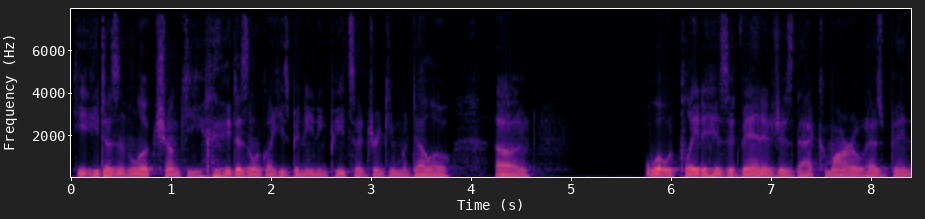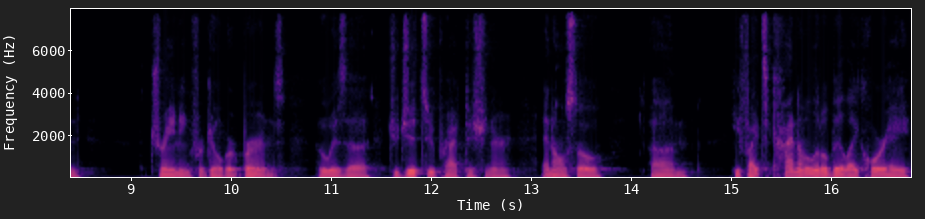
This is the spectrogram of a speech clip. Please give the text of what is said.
he he doesn't look chunky. he doesn't look like he's been eating pizza, drinking Modelo. Uh, what would play to his advantage is that Kamaru has been training for Gilbert Burns, who is a jiu-jitsu practitioner and also um, he fights kind of a little bit like Jorge.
